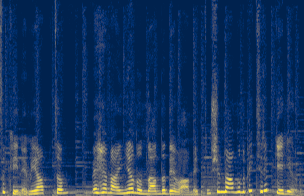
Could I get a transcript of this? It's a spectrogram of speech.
sık iğnemi yaptım ve hemen yanından da devam ettim. Şimdi ben bunu bitirip geliyorum.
